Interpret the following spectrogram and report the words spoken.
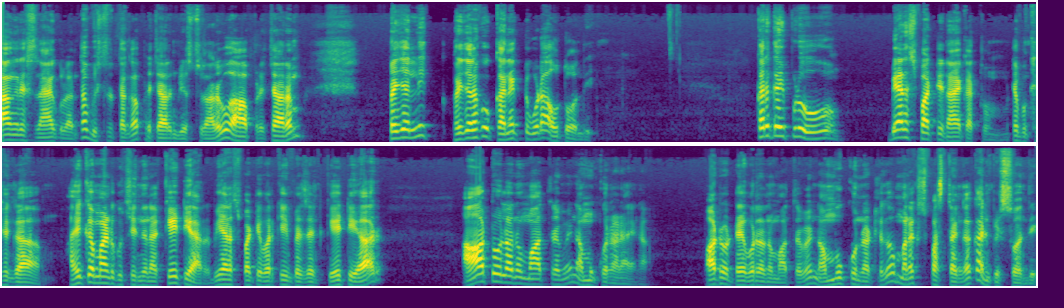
కాంగ్రెస్ నాయకులంతా విస్తృతంగా ప్రచారం చేస్తున్నారు. ఆ ప్రచారం ప్రజల్ని ప్రజలకు కనెక్ట్ కూడా అవుతోంది. కనుక ఇప్పుడు బీఆర్ఎస్ పార్టీ నాయకత్వం అంటే ముఖ్యంగా హైకమాండ్కు చెందిన KTR BRS party working president KTR ఆటోలను మాత్రమే నమ్ముకున్నాడు ఆయన. ఆటో డ్రైవర్లను మాత్రమే నమ్ముకున్నట్లుగా మనకు స్పష్టంగా కనిపిస్తోంది.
